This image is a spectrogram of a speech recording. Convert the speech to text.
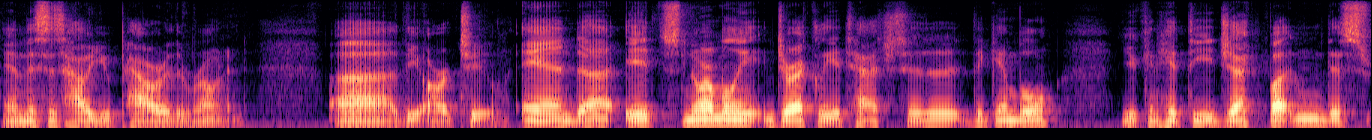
And this is how you power the Ronin, uh, the R2. And uh, it's normally directly attached to the, the, gimbal. You can hit the eject button. This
